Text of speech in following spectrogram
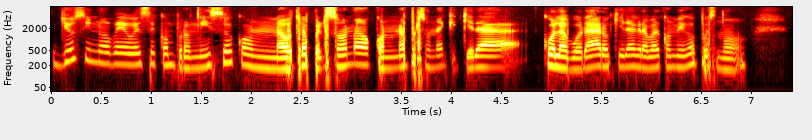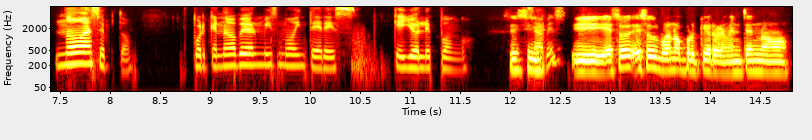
yo si no veo ese compromiso con la otra persona o con una persona que quiera colaborar o quiera grabar conmigo, pues no, no acepto, porque no veo el mismo interés que yo le pongo. Sí, sí. ¿Sabes? Y eso, eso es bueno porque realmente no,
